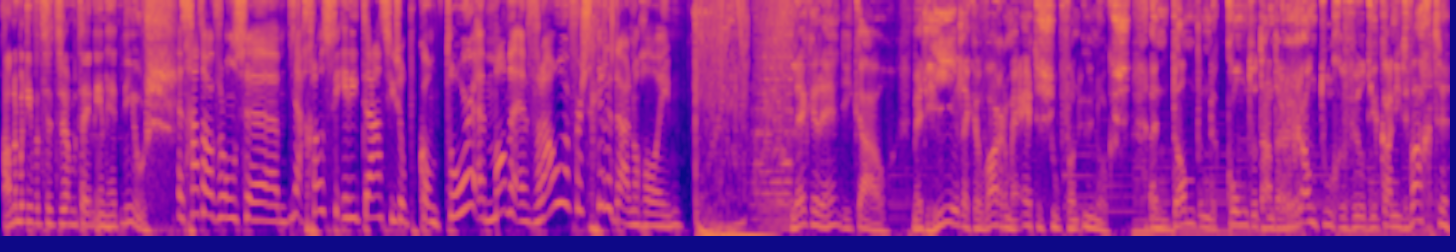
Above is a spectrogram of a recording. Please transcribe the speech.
Annemarie, wat zit er zo meteen in het nieuws? Het gaat over onze ja, grootste irritaties op kantoor. En mannen en vrouwen verschillen daar nogal in. Lekker hè, die kou. Met heerlijke warme erwtensoep van Unox. Een dampende kom tot aan de rand toegevuld. Je kan niet wachten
